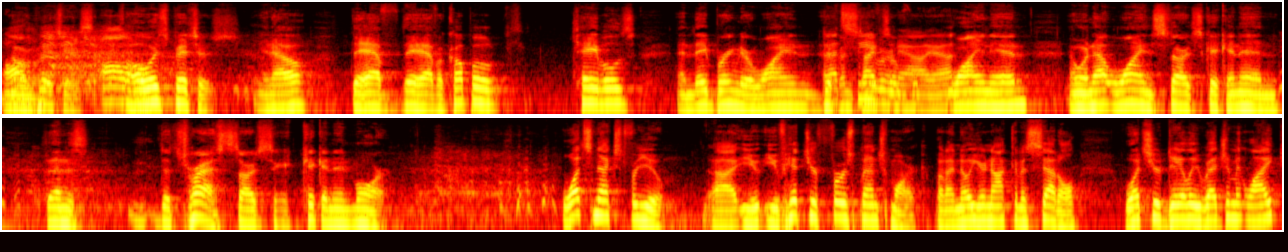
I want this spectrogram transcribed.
All the pitchers. All. Always pitchers. You know, they have they have a couple tables, and they bring their wine, That's different types Seaver of now, yeah. wine in, and when that wine starts kicking in, then it's, the trash starts kicking in more. What's next for you? Uh, you you've hit your first benchmark, but I know you're not going to settle. What's your daily regiment like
